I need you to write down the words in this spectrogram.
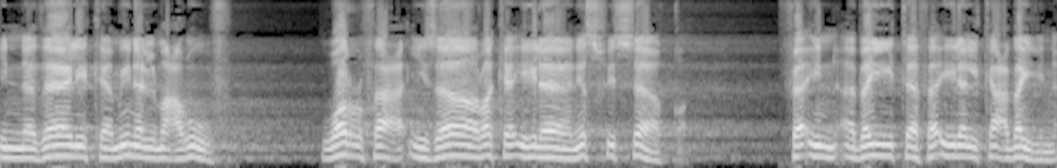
إن ذلك من المعروف. وارفع إزارك إلى نصف الساق. فإن أبيت فإلى الكعبين.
